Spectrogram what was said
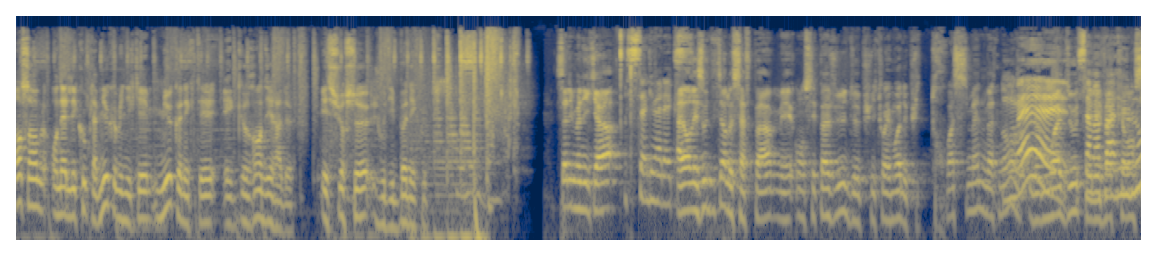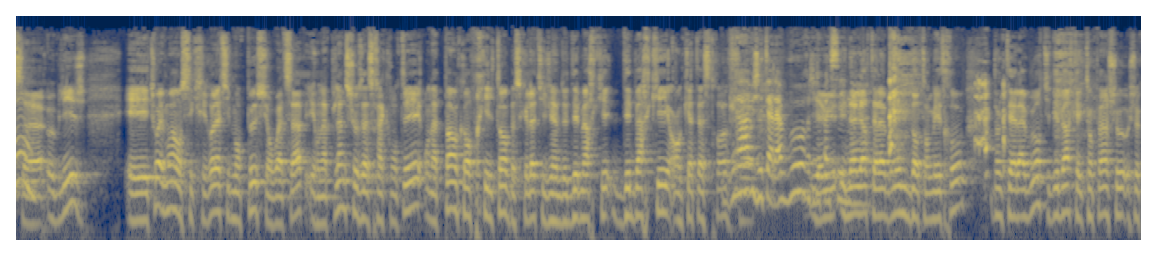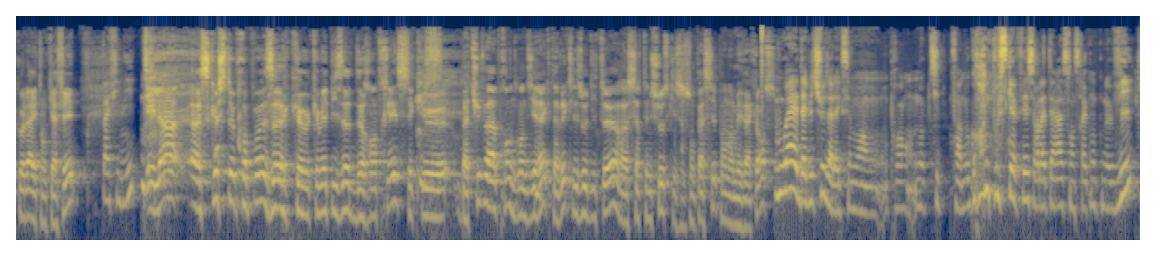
Ensemble, on aide les couples à mieux communiquer, mieux connecter et grandir à deux. Et sur ce, je vous dis bonne écoute. Salut Monica. Salut Alex. Alors les auditeurs le savent pas, mais on s'est pas vu depuis toi et moi depuis trois semaines maintenant. Ouais, le mois d'août les vacances euh, obligent. Et toi et moi, on s'écrit relativement peu sur WhatsApp et on a plein de choses à se raconter. On n'a pas encore pris le temps parce que là, tu viens de démarquer, débarquer en catastrophe. Grave, Euh, j'étais à la bourre, Il y j'ai a passé eu une alerte à la bombe dans ton métro. Donc t'es à la bourre, tu débarques avec ton pain au chocolat et ton café. Pas fini. Et là, euh, ce que je te propose euh, que- comme épisode de rentrée, c'est que bah tu vas apprendre en direct avec les auditeurs euh, certaines choses qui se sont passées pendant mes vacances. Ouais, d'habitude, Alex et moi, on prend nos petites, enfin nos grandes pauses café sur la terrasse, on se raconte nos vies.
